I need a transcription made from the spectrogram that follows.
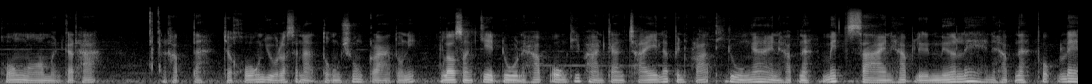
โค้งงอเหมือนกระทะ นะครับแต่จะโค้งอยู่ลักษณะตรงช่วงกลางตรงนี้ เราสังเกตดูนะครับองค์ที่ผ่านการใช้และเป็นพระที่ดูง่ายนะครับนะเม็ดทรายนะครับหรือเนื้อแร่นะครับนะพวกแร่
